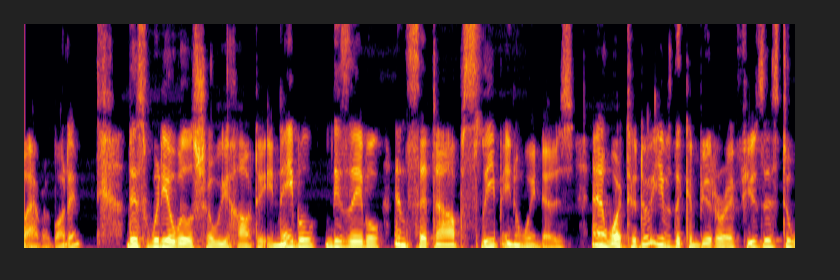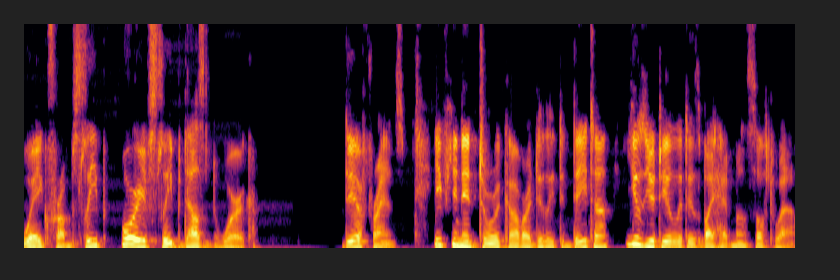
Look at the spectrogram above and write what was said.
everybody! This video will show you how to enable, disable, and set up sleep in Windows, and what to do if the computer refuses to wake from sleep or if sleep doesn't work. Dear friends, if you need to recover deleted data, use Utilities by Hetman Software.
